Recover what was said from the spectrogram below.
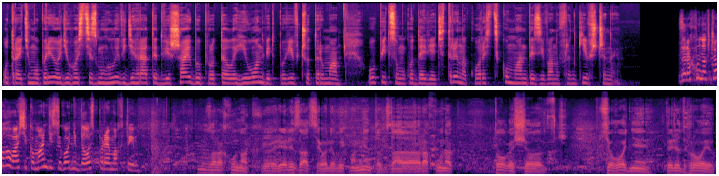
У третьому періоді гості змогли відіграти дві шайби, проте Легіон відповів чотирма. У підсумку 9-3 на користь команди з Івано-Франківщини. За рахунок чого вашій команді сьогодні вдалося перемогти? Ну, за рахунок реалізації гольових моментів, за рахунок того, що сьогодні перед грою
